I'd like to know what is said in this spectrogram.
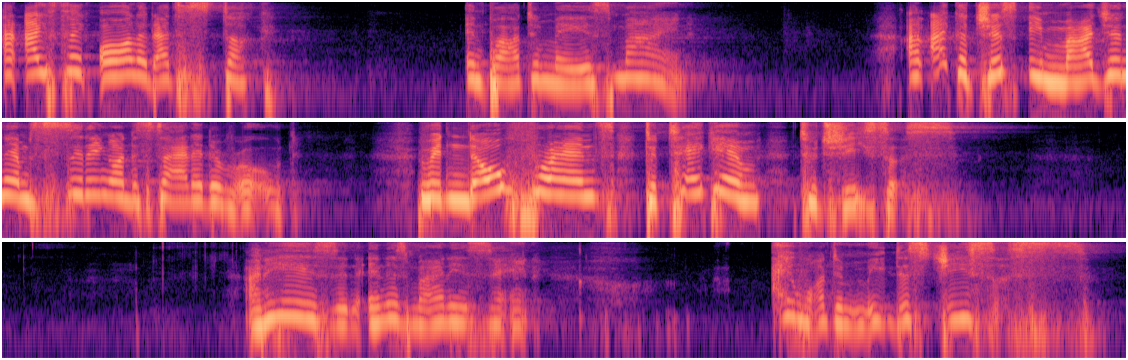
And I think all of that stuck in Bartimaeus' mind. And I could just imagine him sitting on the side of the road with no friends to take him to Jesus. And he is in, in his mind, he's saying, I want to meet this Jesus.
